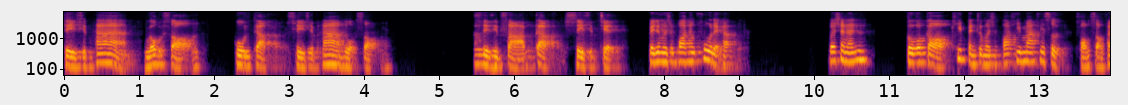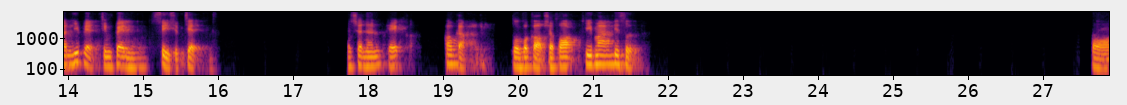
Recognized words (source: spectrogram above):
สี่สิบห้าลบสองคูณกับสี่สิบห้าบวกสองสี่สิบสามกับสี่สิบเจ็ดเป็นจำนวนเฉพาะทั้งคู่เลยครับ เพราะฉะนั้นตัวประกอบที่เป็นจำนวนเฉพาะที่มากที่สุดของสองพันยี่สิบเอ็ดจึงเป็นสี่สิบเจ็ดเพราะฉะนั้น x เท่ากับตัวประกอบเฉพาะที่มากที่สุด ของ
